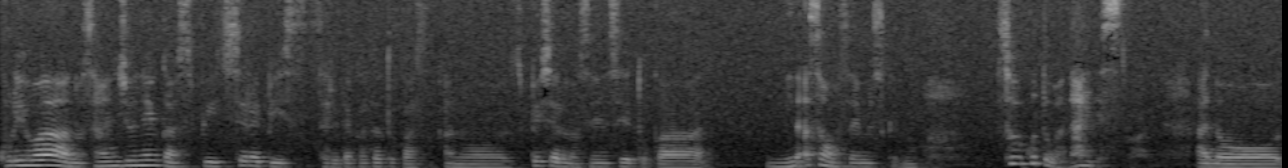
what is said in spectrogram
これはあの30年間スピーチセラピーされた方とかあのスペシャルの先生とか皆さんおっしゃいますけどもそういうことはないですあの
